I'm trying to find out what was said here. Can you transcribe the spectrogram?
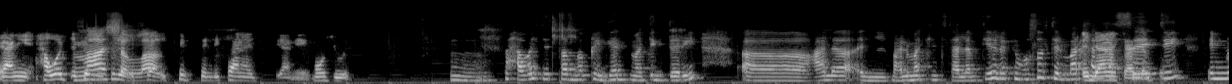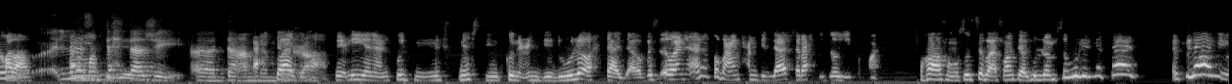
يعني حاولت أسوي ما كل شاء الله. الأشياء التبس اللي كانت يعني موجود مم. فحاولتي تطبقي قد ما تقدري آه على المعلومات اللي انت تعلمتيها لكن وصلت لمرحلة حسيتي إنه لازم. تحتاجي آه دعم من برا. احتاجها فعليا يعني كنت نفس- نفسي تكون عندي دولة وأحتاجها. بس يعني أنا طبعا الحمد لله شرحت لزوجي كمان وخلاص لما وصلت سبع سنوات أقول لهم سووا لي المساج. الفلاني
